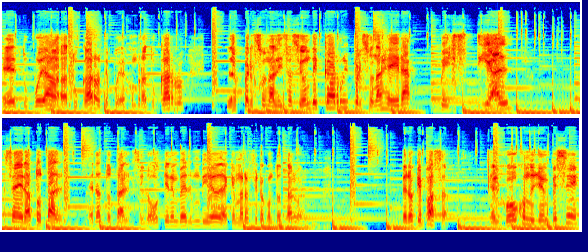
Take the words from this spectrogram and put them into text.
Eh, tú podías agarrar tu carro, te podías comprar tu carro. La personalización de carro y personaje era bestial. O sea, era total, era total. Si luego quieren ver un video de a qué me refiero con total, bueno. Pero ¿qué pasa? El juego cuando yo empecé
